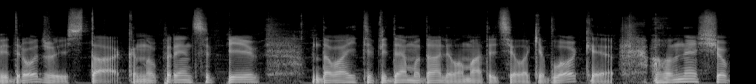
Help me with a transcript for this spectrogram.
відроджуюсь. Так, ну, в принципі, давайте підемо далі ламати ці лаки-блоки. Головне, щоб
